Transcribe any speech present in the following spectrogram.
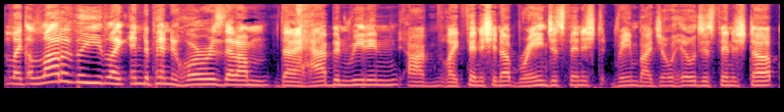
like a lot of the like independent horrors that I'm that I have been reading. I'm like finishing up. Rain just finished. Rain by Joe Hill just finished up.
